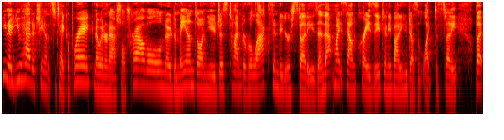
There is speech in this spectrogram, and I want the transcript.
you know, you had a chance to take a break, no international travel, no demands on you, just time to relax into your studies. And that might sound crazy to anybody who doesn't like to study. But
